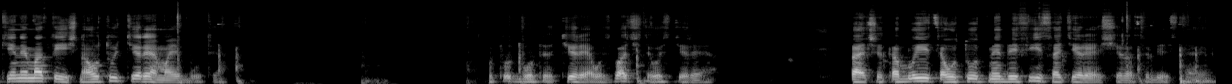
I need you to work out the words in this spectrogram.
кінематична. Отут тире має бути. Отут буде тире. Ось бачите, ось тире. Далі таблиця. Отут не дефіс, а тире, ще раз об'ясняю.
